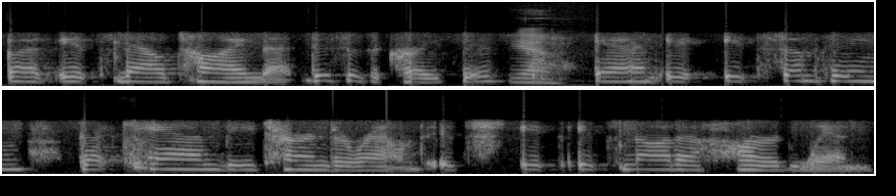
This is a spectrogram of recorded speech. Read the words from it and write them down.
but it's now time that this is a crisis, yeah. and it, it's something that can be turned around. It's it, it's not a hard win.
